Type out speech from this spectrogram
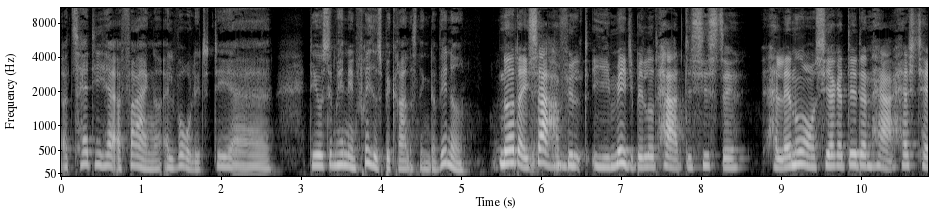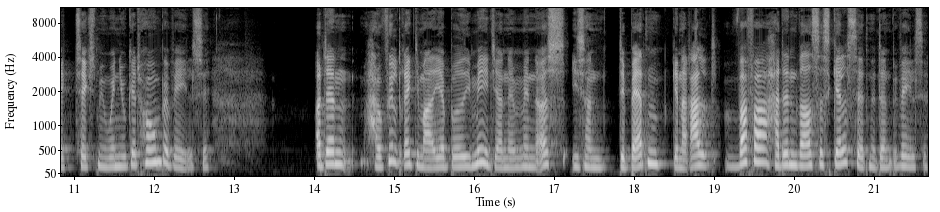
at tage de her erfaringer alvorligt. Det er, det er jo simpelthen en frihedsbegrænsning, der vinder. Noget, der især har fyldt i mediebilledet her det sidste halvandet år cirka, det er den her hashtag text me when you get home bevægelse. Og den har jo fyldt rigtig meget, ja, både i medierne, men også i sådan debatten generelt. Hvorfor har den været så skældsættende, den bevægelse?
